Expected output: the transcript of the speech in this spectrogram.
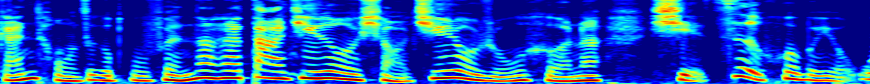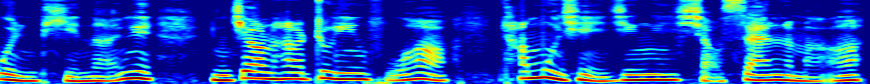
感统这个部分，那他大肌肉、小肌肉如何呢？写字会不会有问题呢？因为你教了他注音符号，他目前已经小三了嘛啊，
